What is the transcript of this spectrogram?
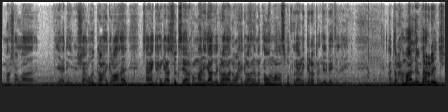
ما شاء الله يعني شغلة ودي راح أقراها بس أنا الحين قاعد أسوق سيارة فماني قاعد أقراها أنا راح أقراها لما أول ما اصبط لأن قربت عند البيت الحين. عبد الرحمن المفرج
